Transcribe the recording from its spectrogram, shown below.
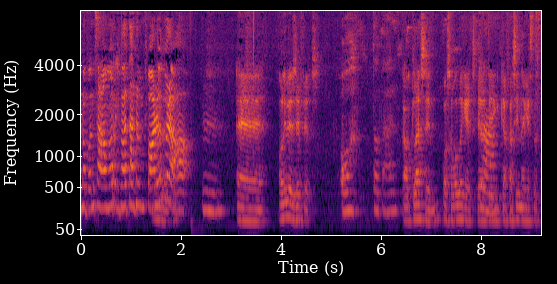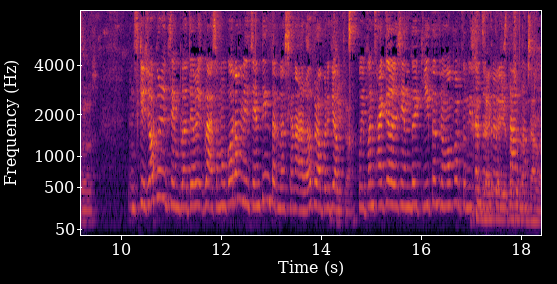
no pensàvem arribar tan en fora, Exacte. però... Mm. Eh, Oliver Jeffers. Oh, total. El Klassen, qualsevol d'aquests que, té, que facin aquestes coses. És que jo, per exemple, teoria, clar, se m'ocorre més gent internacional, eh? però perquè Sí, clar. vull pensar que la gent d'aquí tindrem oportunitat Exacte, jo d'entrevistar-la.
